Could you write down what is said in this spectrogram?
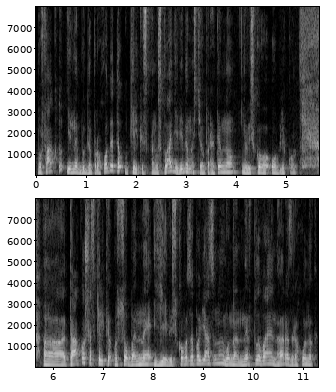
по факту і не буде проходити у кількісному складі відомості оперативного військового обліку. Е, також, оскільки особа не є військовозобов'язаною, вона не впливає на розрахунок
